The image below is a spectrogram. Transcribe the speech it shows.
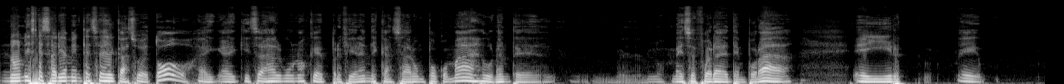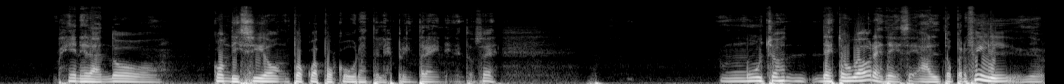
No necesariamente ese es el caso de todos. Hay, quizás algunos que prefieren descansar un poco más durante los meses fuera de temporada e ir eh, generando condición poco a poco durante el sprint training. Entonces, muchos de estos jugadores de ese alto perfil,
